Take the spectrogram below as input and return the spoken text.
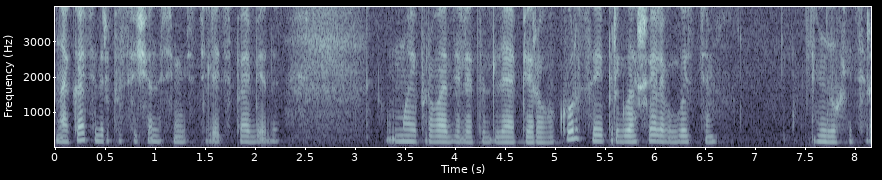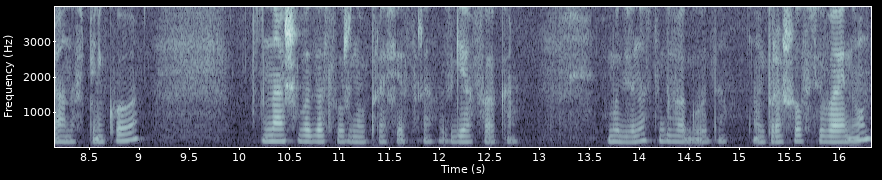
на кафедре, посвященный 70-летию Победы. Мы проводили это для первого курса и приглашали в гости двух ветеранов Пенькова, нашего заслуженного профессора с геофака. Ему 92 года. Он прошел всю войну.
